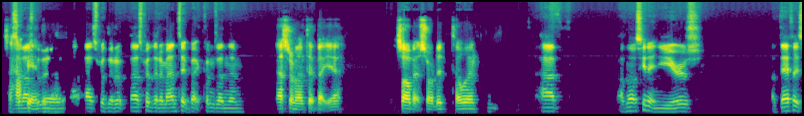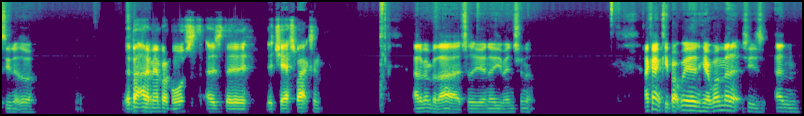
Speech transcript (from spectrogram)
it's a So happy that's where, the, that's where the that's where the romantic bit comes in. Then That's romantic, but yeah, it's all a bit sordid till then. I've I've not seen it in years. I've definitely seen it though. The bit I remember most is the the chest waxing. I remember that actually. I know you mention it. I can't keep up with it in here. One minute she's in,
